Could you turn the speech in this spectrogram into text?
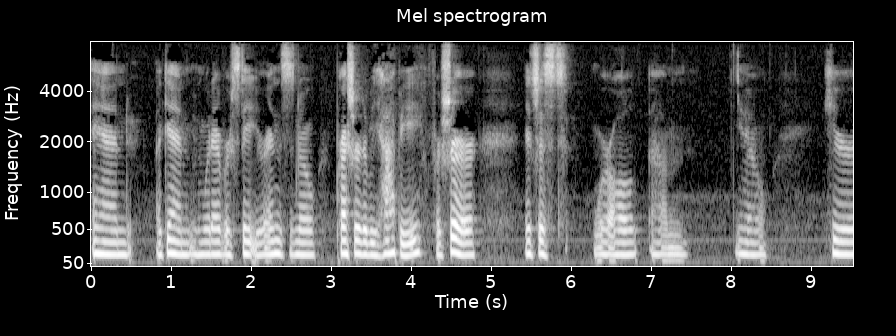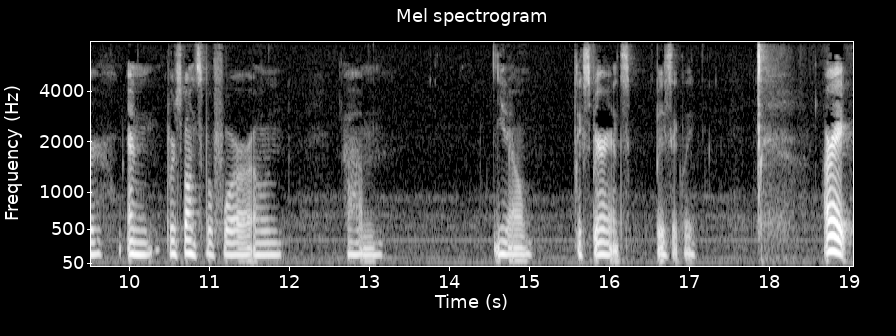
And again, in whatever state you're in, this is no pressure to be happy for sure. It's just we're all, um, you know, here and responsible for our own, um, you know, experience, basically. All right.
